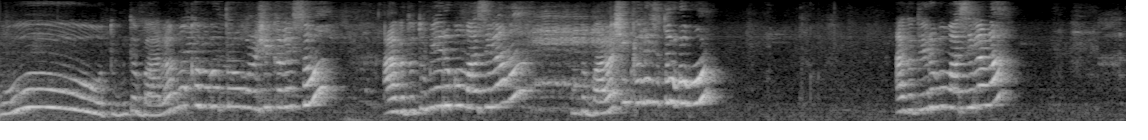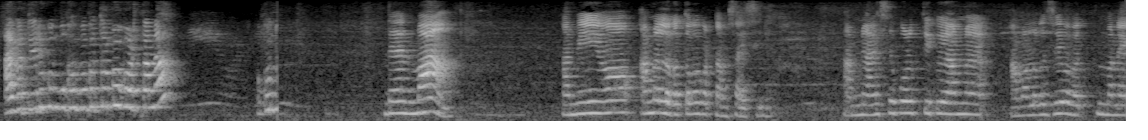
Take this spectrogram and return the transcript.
গো তুমি তো বালা মুখে মুখে তোর করে শিক্ষা লাইছো? আগে তো তুমি এরকম আসিলা না? তো বালা শিক্ষা লাইছো তোর কখন? আগে তো এরকম আসিলা না? আগে তো এরকম মুখে মুখে তর্ক করতা না? দেন মা, আমিও আমার লগত তর্ক করতাম চাইছি। আপনি আইসে করতে কই আমি আমার লগে যেভাবে মানে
